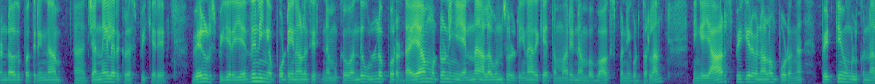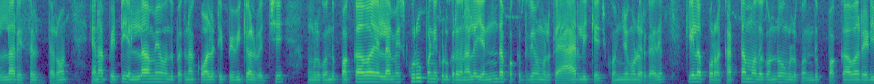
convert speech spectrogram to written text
ரெண்டாவது பார்த்திங்கன்னா சென்னையில் இருக்கிற ஸ்பீக்கரு வேலூர் ஸ்பீக்கர் எது நீங்கள் போட்டிங்கனாலும் சரி நமக்கு வந்து உள்ளே போகிற டயா மட்டும் நீங்கள் என்ன அளவுன்னு சொல்லிட்டீங்கன்னா அதுக்கேற்ற மாதிரி நம்ம பாக்ஸ் பண்ணி கொடுத்துடலாம். நீங்கள் யார் ஸ்பீக்கர் வேணாலும் போடுங்க. பெட்டி உங்களுக்கு நல்லா ரிசல்ட் தரும். ஏன்னா பெட்டி எல்லாமே வந்து பார்த்தீங்கன்னா குவாலிட்டி பெவிக்கால் வச்சு உங்களுக்கு வந்து பக்காவாக எல்லாமே ஸ்க்ரூ பண்ணி கொடுக்குறதுனால எந்த பக்கத்துலேயும் உங்களுக்கு ஏர் லீக்கேஜ் கொஞ்சம் கூட இருக்காது. கீழே போடுற கட்டை முத கொண்டு உங்களுக்கு வந்து பக்காவாக ரெடி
